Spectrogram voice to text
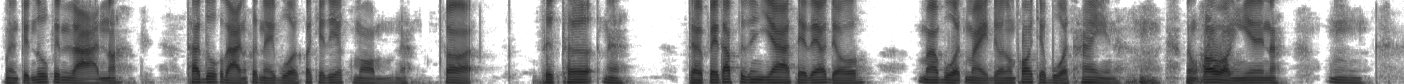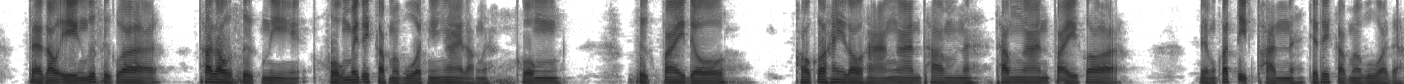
เหมือนเป็นลูกเป็นหลานเนาะถ้าลูกหลานคนไหนบวชก็จะเรียกหม่อมนะก็ศึกเถอะนะแต่ไปรับปริญญาเสร็จแล้วเดี๋ยวมาบวชใหม่เดี๋ยวหลวงพ่อจะบวชให้นะหลวงพ่อบอกอย่างนี้นะ อืม แต่เราเองรู้สึกว่าถ้าเราศึกนี่ คงไม่ได้กลับมาบวชง่ายๆหรอกนะคงศึกไปเดี๋ยวเขาก็ให้เราหางานทำนะทำงานไปก็ เดี๋ยวมันก็ติดพันนะจะได้กลับมาบวชอะ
